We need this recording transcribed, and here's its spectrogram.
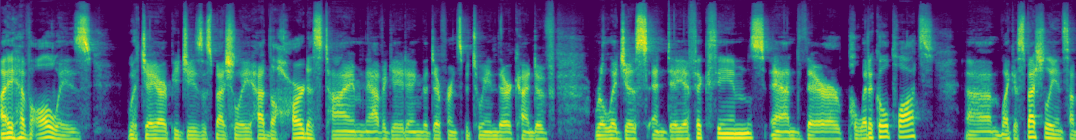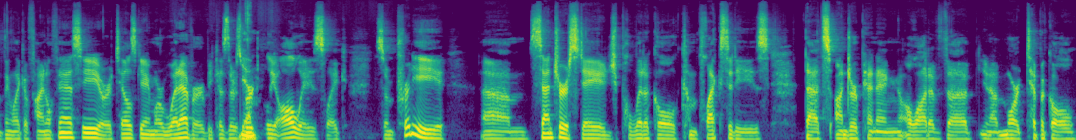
I have always, with JRPGs especially, had the hardest time navigating the difference between their kind of religious and deific themes and their political plots. Um, like especially in something like a Final Fantasy or a Tales game or whatever, because there's Yeah. virtually always like some pretty um, center stage political complexities that's underpinning a lot of the you know more typical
